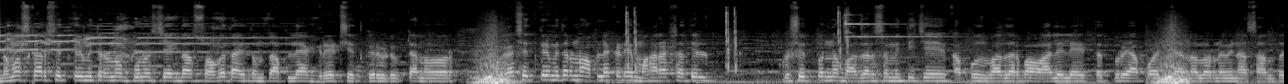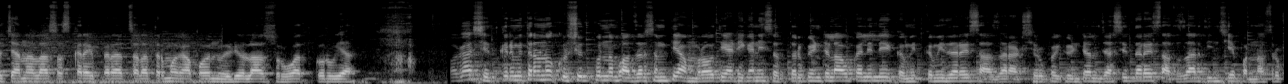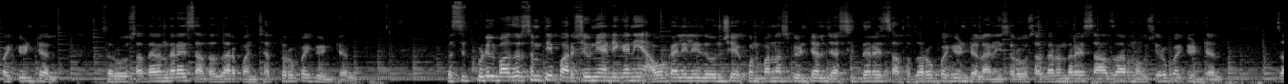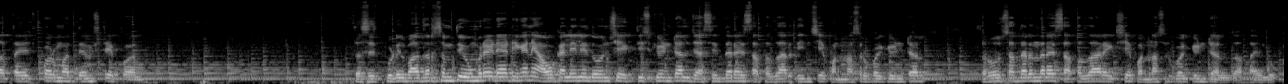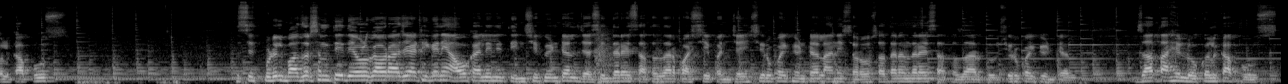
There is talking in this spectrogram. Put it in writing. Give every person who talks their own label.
Speaker 1: नमस्कार शेतकरी मित्रांनो पुनश्च एकदा स्वागत आहे तुमचं आपल्या ग्रेट शेतकरी यूट्यूब चॅनलवर बघा शेतकरी मित्रांनो आपल्याकडे महाराष्ट्रातील कृषी उत्पन्न बाजार समितीचे कापूस बाजारभाव आलेले आहेत. तत्पूर्वी आपण चॅनलवर नवीन असाल तर चॅनलला सबस्क्राईब करा. चला तर मग आपण व्हिडिओला सुरुवात करूया. बघा शेतकरी मित्रांनो कृषी उत्पन्न बाजार समिती अमरावती या ठिकाणी सत्तर क्विंटल अवकालेली आहे. कमीत कमी दर आहे सहा हजार आठशे रुपये क्विंटल. जास्तीत दर आहे सात हजार तीनशे पन्नास रुपये क्विंटल. सर्वसाधारण दर आहे सात हजार पंच्याहत्तर रुपये क्विंटल. तसेच पुढील बाजार समिती पार्श्वनी या ठिकाणी आवक आलेली दोनशे एकोणपन्नास क्विंटल जास्तीत दर आहे सात हजार रुपये क्विंटल आणि सर्वसाधारण दर आहे सहा हजार नऊशे रुपये क्विंटल. जाता एच फॉर मध्यम स्टेपल. तसेच पुढील बाजार समिती उमरेड या ठिकाणी आवक आलेली दोनशे एकतीस क्विंटल जास्तीत दर आहे सात हजार तीनशे पन्नास रुपये क्विंटल. सर्वसाधारण दर आहे सात हजार एकशे पन्नास रुपये क्विंटल. जात आहे लोकल कापूस. तसेच पुढील बाजार समिती देऊळगाव राजा या ठिकाणी आवक आलेली तीनशे क्विंटल जास्तीत दर आहे सात हजार पाचशे पंच्याऐंशी रुपये क्विंटल आणि सर्वसाधारण दर आहे सात हजार दोनशे रुपये क्विंटल. जात आहे लोकल कापूस.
